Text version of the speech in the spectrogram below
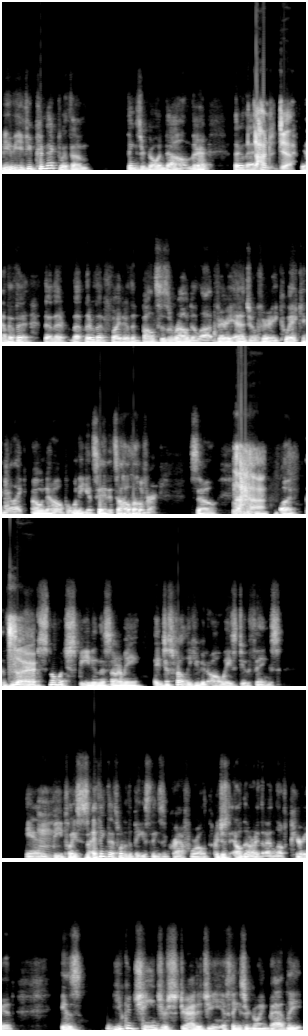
you, if you connect with them, things are going down. They're they're that yeah, yeah, they're that, they're that, that they're that fighter that bounces around a lot, very agile, very quick, and you're like, oh no! But when he gets hit, it's all over. So, but you So- have so much speed in this army. It just felt like you could always do things and Mm. be places. I think that's one of the biggest things in Craft World, or just Eldar that I love. Period, is you can change your strategy if things are going badly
